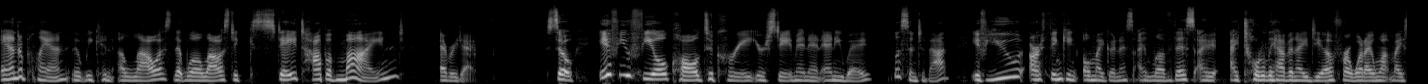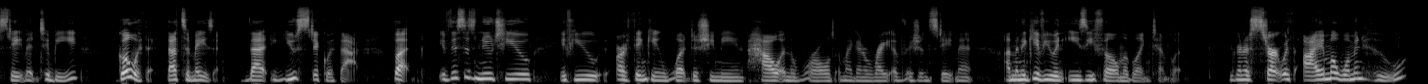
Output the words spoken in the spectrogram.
and a plan that we can allow us that will allow us to stay top of mind every day. So, if you feel called to create your statement in any way, listen to that. If you are thinking, oh my goodness, I love this, I, I totally have an idea for what I want my statement to be, go with it. That's amazing. That you stick with that. But if this is new to you, if you are thinking, what does she mean? How in the world am I going to write a vision statement? I'm going to give you an easy fill in the blank template. You're going to start with I am a woman who,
